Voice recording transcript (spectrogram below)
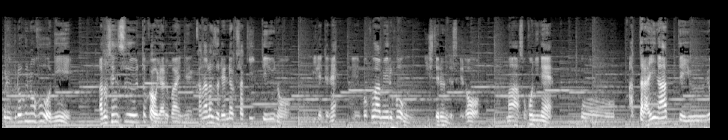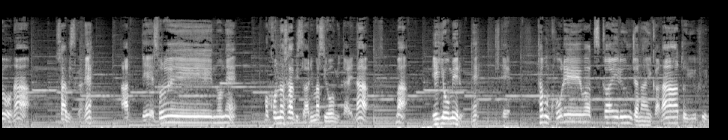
これブログの方に、アドセンスとかをやる場合ね、必ず連絡先っていうのを入れてね、え僕はメールフォームにしてるんですけど、まあそこにね、こう、あったらいいなっていうようなサービスがね、あって、それのね、まあ、こんなサービスありますよ、みたいな、まあ、営業メールをね、来て、多分これは使えるんじゃないかなというふうに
